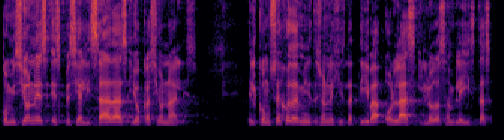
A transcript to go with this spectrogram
Comisiones especializadas y ocasionales. El Consejo de Administración Legislativa o las y los asambleístas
